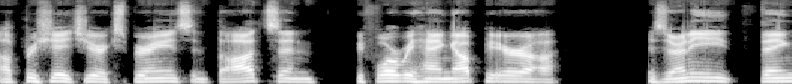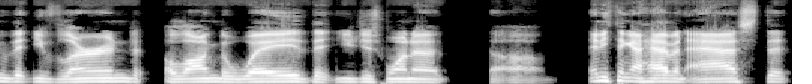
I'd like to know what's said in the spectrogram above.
I appreciate your experience and thoughts. And before we hang up here, uh, is there anything that you've learned along the way that you just want to, uh, anything I haven't asked that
